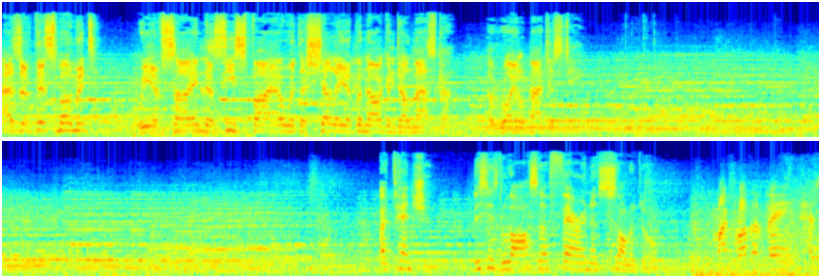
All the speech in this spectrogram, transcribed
As of this moment, we have signed a ceasefire with the Ashelia B'nargin Dalmasca, her Royal Majesty. Attention. This is Larsa Ferrinas Solidor. My brother Vayne has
